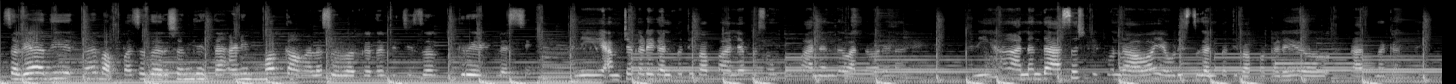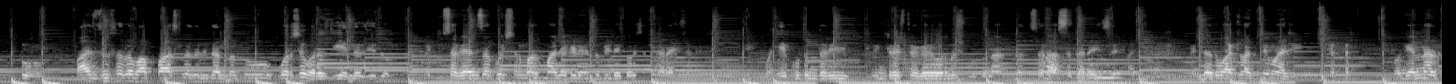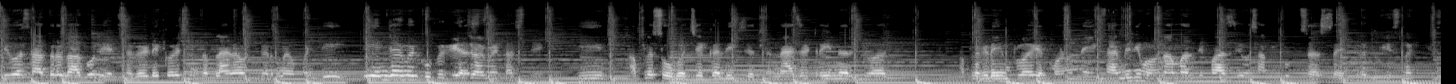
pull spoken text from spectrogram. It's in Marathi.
सगळ्या आधी येत आहे बाप्पाचं दर्शन घेत आहे आणि मग कामाला सुरुवात करताय which is a great blessing आणि आमच्याकडे गणपती बाप्पा आल्यापासून खूप आनंद वातावरण आहे. आणि हा आनंद असंच टिकून राहावा एवढीच गणपती बाप्पाकडे प्रार्थना करते. हो हो. पाच दिवसाचा बाप्पा असला तरी त्यांना तो वर्षभराची एनर्जी देतो सगळ्यांचा क्वेश्चन मार्क माझ्याकडे येतो की डेकोरेशन करायचं मग हे कुठून तरी इंटरेस्ट वगैरे वरनं शोधून आणतात सर असं करायचंय. आणि त्यात वाट लागते माझी. मग यांना दिवस रात्र जागून येत सगळं डेकोरेशनचं प्लॅन आउट करणं पण ती ती एन्जॉयमेंट खूप वेगळी असते. एन्जॉयमेंट असते. की आपल्या सोबतचे कलिग्स आहेत त्यांना ऍज अ ट्रेनर किंवा आपल्याकडे एम्प्लॉई आहेत म्हणून एक फॅमिली म्हणून आम्हाला ते पाच दिवस आम्ही खूप सहज आहे नक्कीच नक्कीच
